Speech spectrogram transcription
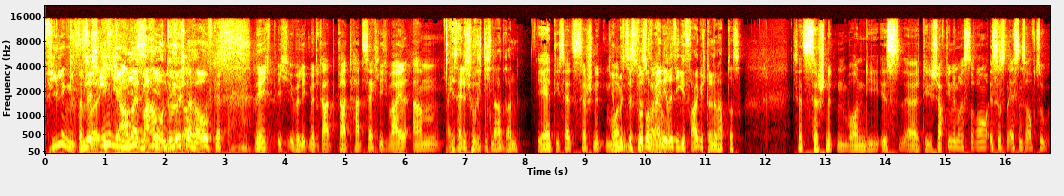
Feeling. Du lässt ihn die Arbeit machen und du löscht nachher auf, gell? Nee, ich, ich überlege mir gerade tatsächlich, weil ähm, Ihr seid jetzt schon richtig nah dran. ja, die ist jetzt zerschnitten worden. Ihr müsst Das jetzt bloß noch eine richtige Frage stellen, dann habt ihr's. Ist jetzt zerschnitten worden. Die ist, äh, die schafft ihn im Restaurant. Ist es ein Essensaufzug?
